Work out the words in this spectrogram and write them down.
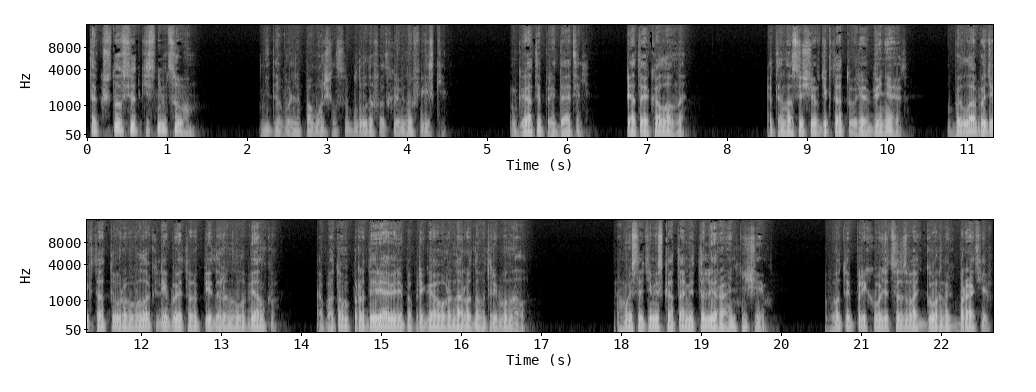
Так что все-таки с Немцовым? Недовольно поморщился Блудов, отхлебнув виски. Гад и предатель. Пятая колонна. Это нас еще в диктатуре обвиняют. Была бы диктатура, уволокли бы этого пидора на Лубянку, а потом продырявили по приговору Народного трибунала. А мы с этими скотами толерантничаем. Вот и приходится звать горных братьев.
